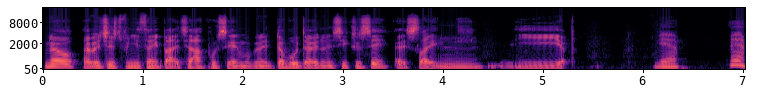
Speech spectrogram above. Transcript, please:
No, it was just when you think back to Apple saying we're going to double down on secrecy, it's like, Mm. yep. Yeah, yeah.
